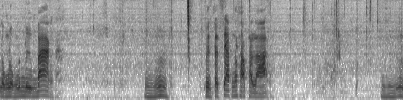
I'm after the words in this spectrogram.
หลงหลงลืมลืมบ้างอืมเป็นตะแซบนะคะพะระอืม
